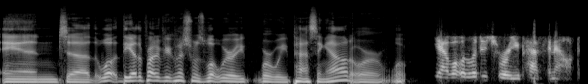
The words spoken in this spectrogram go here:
And uh, what the other part of your question was, what were we, were we passing out, or what? Yeah, what literature were you passing out?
